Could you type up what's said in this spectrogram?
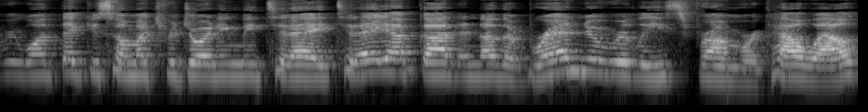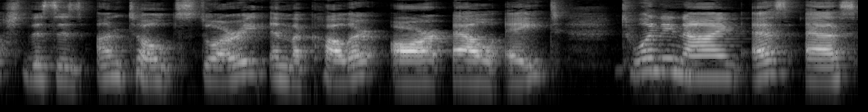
everyone. Thank you so much for joining me today. Today I've got another brand new release from Raquel Welch. This is Untold Story in the color RL8 29SS,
